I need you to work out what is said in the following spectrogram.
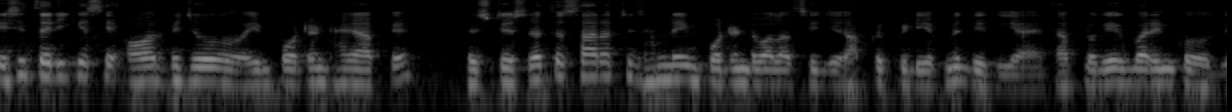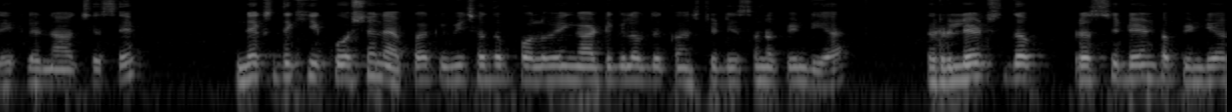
इसी तरीके से और भी जो इम्पोर्टेंट है आपके से तो सारा चीज़ हमने इंपॉर्टेंट वाला चीज़ आपके पीडीएफ में दे दिया है तो आप लोग एक बार इनको देख लेना अच्छे से। नेक्स्ट देखिए क्वेश्चन है आपका कि which of the following article of the constitution of India relates the president of India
